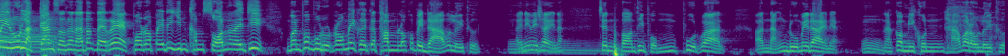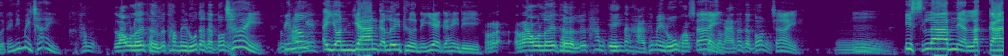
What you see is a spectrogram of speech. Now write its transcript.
ไม่รู้หลักการศาสนาตั้งแต่แรก พอเราไปได้ยินคำสอนอะไรที่บรรพบุรุษเราไม่เคยกระทำเราก็ไปด่าว่าเลยเถิดอันนี้ไม่ใช่นะ เช่นตอนที่ผมพูดว่าอ่าหนังดูไม่ได้เนี่ยอืมนะก็มีคนหาว่าเราเลยเถิดอันนี้ไม่ใช่ทำเราเลยเถิดหรือทำให้รู้ตั้งแต่ต้น ใช่ต้องพี่น้องถามไงไอหย่อนยานกับเลยเถิดเนี่ยแยกกันให้ดีเราเราเลยเถิดหรือท่านเองต่างหากที่ไม่รู้ความใช่ศาสนาตั้งแต่ต้นใช่อือืมมอิสลามเนี่ยหลักการ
